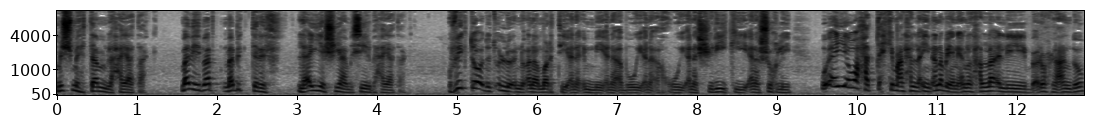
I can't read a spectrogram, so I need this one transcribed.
مش مهتم لحياتك ما بي ما بيكترث لأي شيء عم بيصير بحياتك. وفيك تقعد تقول له إنه أنا مرتي أنا أمي أنا أبوي أنا أخوي أنا شريكي أنا شغلي. وأي واحد تحكي مع الحلاقين أنا يعني أنا الحلاق اللي بروح لعنده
